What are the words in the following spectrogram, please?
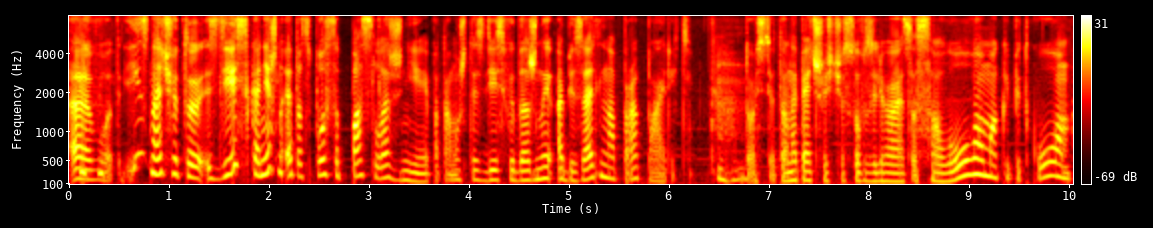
Э, Вот. И, значит, здесь, конечно, этот способ посложнее, потому что здесь вы должны обязательно пропарить. Мгм. То есть это на 5-6 часов заливается солома, кипятком,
